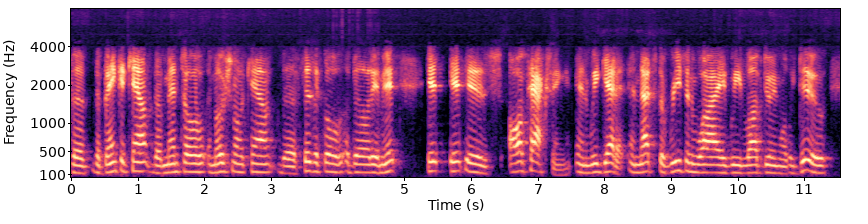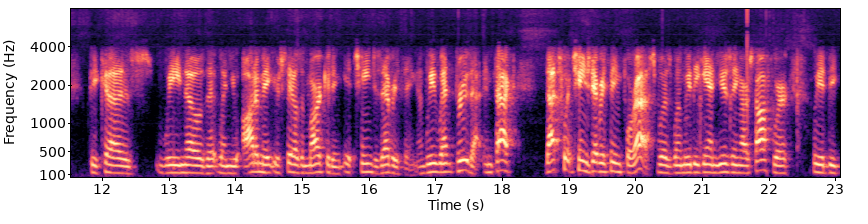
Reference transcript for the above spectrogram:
the the bank account, the mental, emotional account, the physical ability. I mean it it it is all taxing and we get it. And that's the reason why we love doing what we do because we know that when you automate your sales and marketing, it changes everything. And we went through that. In fact, that's what changed everything for us was when we began using our software we had be,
